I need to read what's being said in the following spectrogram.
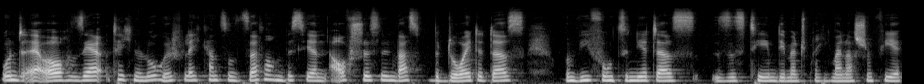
und äh, auch sehr technologisch. Vielleicht kannst du uns das noch ein bisschen aufschlüsseln. Was bedeutet das und wie funktioniert das System dementsprechend? Ich meine, du hast schon viel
